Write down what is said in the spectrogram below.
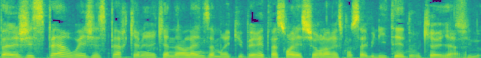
Bah, j'espère, oui, j'espère qu'American Airlines va me récupérer. De toute façon, elle est sur la responsabilité, donc euh, il y a... Sinon,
